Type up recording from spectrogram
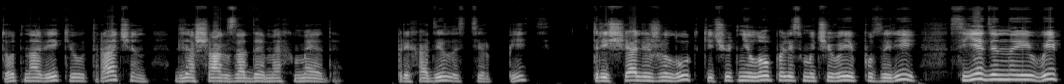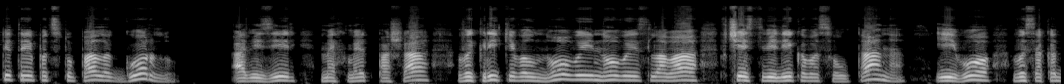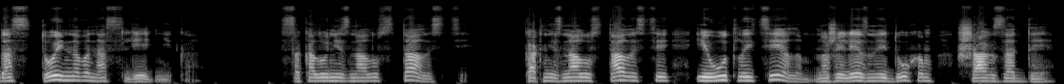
тот навеки утрачен для Шахзаде Мехмеда. Приходилось терпеть. Трещали желудки, чуть не лопались мочевые пузыри, съеденное и выпитое подступало к горлу. А визирь Мехмед Паша выкрикивал новые и новые слова в честь великого султана и его высокодостойного наследника. Соколу не знал усталости, как не знал усталости и утлый телом, но железный духом Шахзаде.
